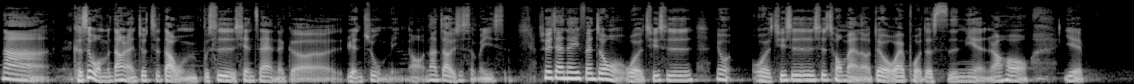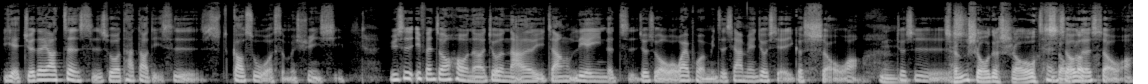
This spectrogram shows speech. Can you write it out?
那可是我们当然就知道，我们不是现在那个原住民哦，那到底是什么意思？所以在那一分钟，我我其实因为我其实是充满了对我外婆的思念，然后也也觉得要证实说她到底是告诉我什么讯息。于是，一分钟后呢，就拿了一张列印的纸，就说我外婆的名字下面就写一个熟哦，就是成熟的熟，成熟的熟哦。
